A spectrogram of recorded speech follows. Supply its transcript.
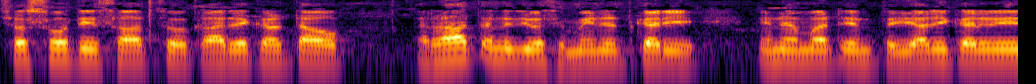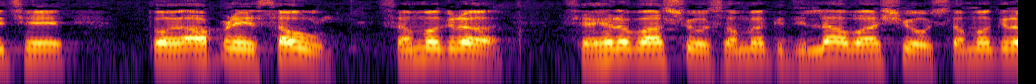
છસોથી સાતસો કાર્યકર્તાઓ રાત અને દિવસ મહેનત કરી એના માટેની તૈયારી કરી રહી છે. તો આપણે સૌ, સમગ્ર શહેરવાસીઓ, સમગ્ર જિલ્લાવાસીઓ, સમગ્ર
